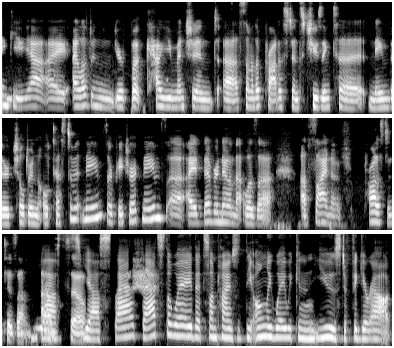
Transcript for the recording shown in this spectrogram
Thank you. Yeah, I, I loved in your book how you mentioned uh, some of the Protestants choosing to name their children Old Testament names or patriarch names. Uh, I had never known that was a, a sign of Protestantism. Um, yes, um, so. yes, that that's the way that sometimes the only way we can use to figure out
